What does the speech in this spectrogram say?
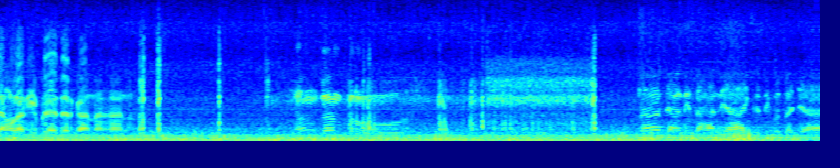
Sedang lagi beredar kanan. Langgang terus. Nah, jangan ditahan ya, ikut-ikut aja.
